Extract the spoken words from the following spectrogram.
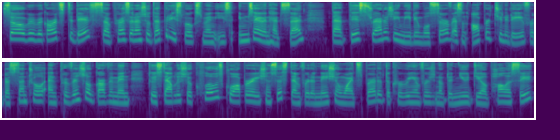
So, with regards to this, a presidential deputy spokesman Im Se-eun had said that this strategy meeting will serve as an opportunity for the central and provincial government to establish a close cooperation system for the nationwide spread of the Korean version of the New Deal policy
